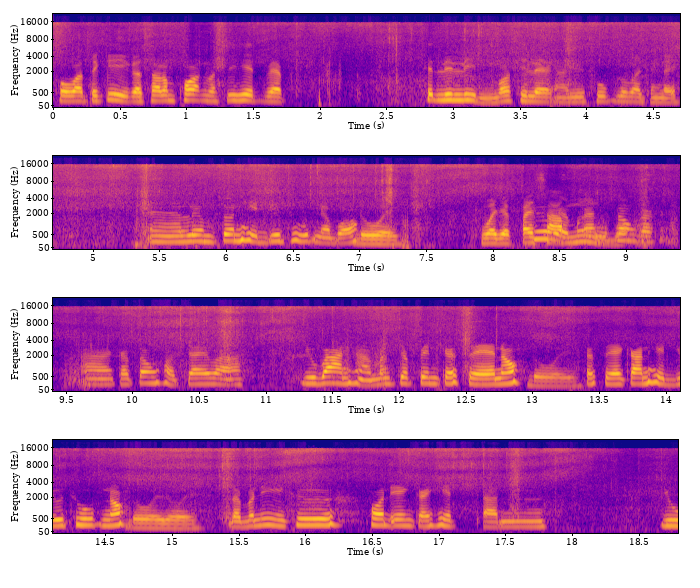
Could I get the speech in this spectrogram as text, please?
เพราะว่าตะกี้ก็สารมพรว่าสิเฮ็ดแบบเฮ็ดลินๆบ่ทีแรกอะ YouTube หรือว่าจังได อ่าเริ่มต้นเฮ็ด YouTube น่ะบ่โดย ว่าอยากไปสามมื้อคืบ่แบบต้องก็อ่าก็ต้องเข้าใจว่าอยู่บ้านหามันจะเป็นกระแสเนาะโดย กระแสการเฮ็ด YouTube เนาะโดยโดย แล้วบัดนี้คือพรเองก็เฮ็ดอันอยู่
